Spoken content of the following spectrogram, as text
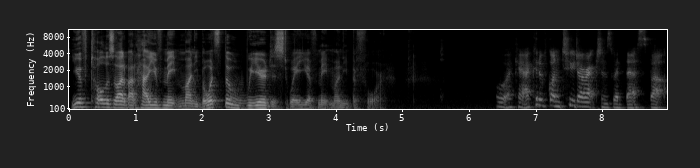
you've told us a lot about how you've made money, but what's the weirdest way you have made money before? Oh, okay. I could have gone two directions with this, but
